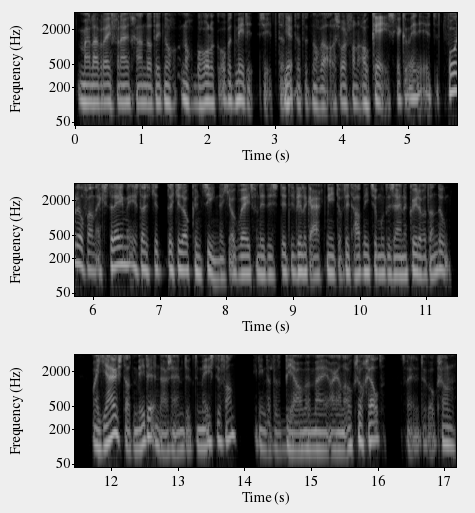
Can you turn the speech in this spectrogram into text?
Maar laten we er even vanuit gaan dat dit nog, nog behoorlijk op het midden zit. Dat, dat het nog wel een soort van oké is. Kijk, het, voordeel van extreme is dat je, dat je het ook kunt zien. Dat je ook weet van dit, is, dit wil ik eigenlijk niet. Of dit had niet zo moeten zijn. Dan kun je er wat aan doen. Maar juist dat midden, en daar zijn natuurlijk de meeste van. Ik denk dat het bij jou en bij mij, Arjan, ook zo geldt. Dat wij natuurlijk ook zo'n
